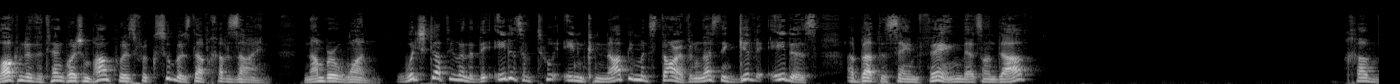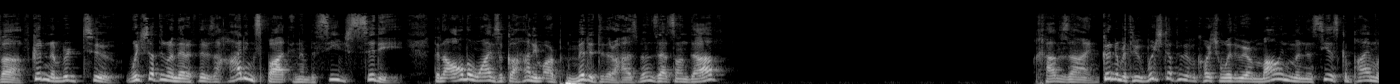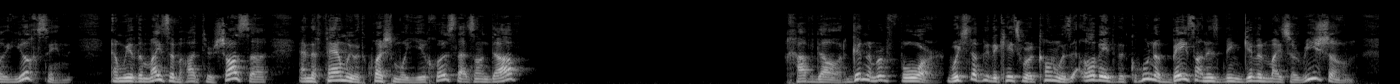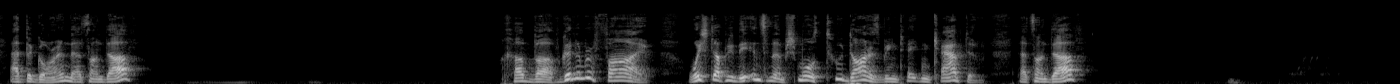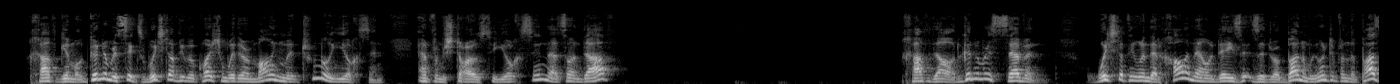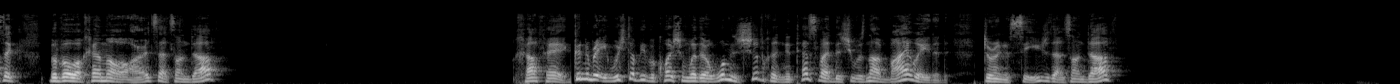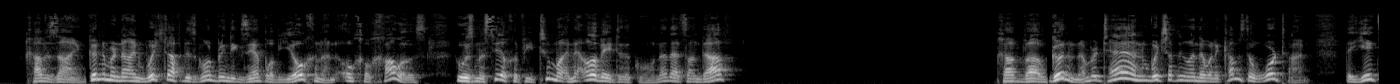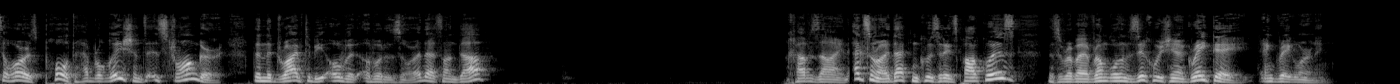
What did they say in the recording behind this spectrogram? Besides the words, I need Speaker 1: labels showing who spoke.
Speaker 1: Welcome to the 10 question pop quiz for Kesubos Daf Chav Zayin. Number one. Which Daf do you learn that the Adis of two Adim cannot be mitzdarif unless they give Adis about the same thing? That's on Daf. Chavav. Good number two. Which Daf do you learn that if there's a hiding spot in a besieged city, then all the wives of Kohanim are permitted to their husbands? That's on Daf. Chav. Good number three. Which do we have a question whether we are Malin Menasias Kapayim Yuchsin, and we have the mice of Hatir Shasa, and the family with questionable Yichus? That's on Daf. Chavdal. Good number four. Which be the case where a Kohen was elevated to the Kahuna based on his being given Maisa Rishon at the Goran? That's on Daf. Chavav. Good number five. Which be the incident of Shmuel's two daughters being taken captive? That's on Daf. Chav Gimel. Good number six. Which Daf you have a question whether a Malin with Trumel Yuchsin and from Stars to Yuchsin? That's on Daf. Chav Dalad. Good number seven. Which Daf you learn that Chala nowadays is a Draban? We learned it from the Pasuk, Achem Arts. That's on Daf. Chaf Hey. Good number eight. Which Daf you have a question whether a woman's Shivcha can testify that she was not violated during a siege? That's on Daf. Chav Zayin. Good number nine, which stuff is going to bring the example of Yochanan Ochel Chalos, who was Masiach Lefituma and elevated to the Kuhuna. That's on Daf. Chav Vav. Good number ten, which something when that when it comes to wartime, the Yetzer Hara's pull to have relations is stronger than the drive to be Ovid Avodah Zorah. That's on Daf. Chav Zayin. Excellent. Right, that concludes today's pop quiz. This is Rabbi Avram Golden Zich wishing a great day and great learning.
